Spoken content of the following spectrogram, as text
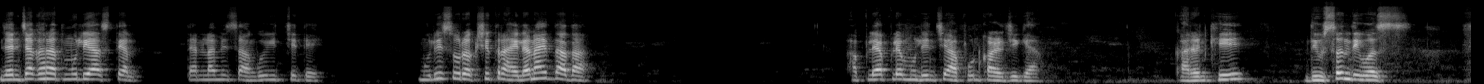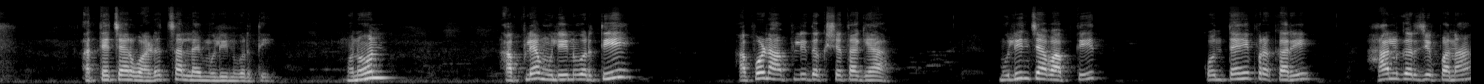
ज्यांच्या घरात मुली असतील त्यांना मी सांगू इच्छिते. मुली सुरक्षित राहिल्या नाहीत दादा. आपल्या आपल्या मुलींची आपण काळजी घ्या. कारण की दिवसेंदिवस अत्याचार वाढत चालला आहे मुलींवरती. म्हणून आपल्या मुलींवरती आपण आपली दक्षता घ्या. मुलींच्या बाबतीत कोणत्याही प्रकारे हालगर्जीपणा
